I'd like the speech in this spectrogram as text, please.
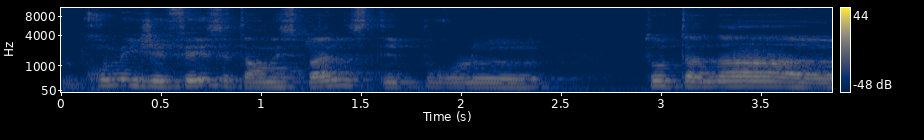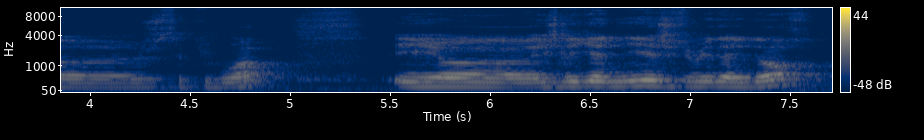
le premier que j'ai fait, c'était en Espagne, c'était pour le Totana, euh, je sais plus quoi. Et, euh, et je l'ai gagné, j'ai fait médaille d'or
